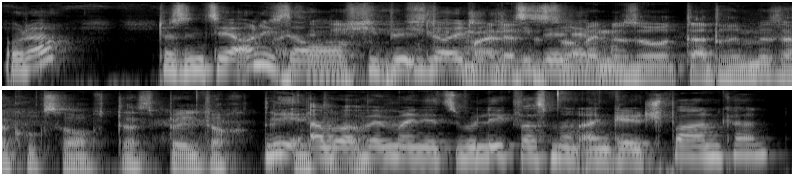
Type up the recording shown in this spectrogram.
Oder? Da sind sie ja auch nicht sauer auf die ich, Leute, mal, das die ist Bilder so, wenn du so da drin bist, da guckst du auf das Bild doch. Nee, aber wenn man jetzt überlegt, was man an Geld sparen kann.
